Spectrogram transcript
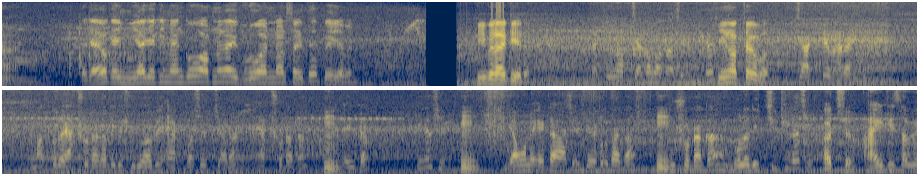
হ্যাঁ। তা যাই হোক এই মিয়াজাকি ম্যাঙ্গো আপনারা এই গ্রোয়ার নার্সারিতে পেয়ে যাবেন। কি ভ্যারাইটি এটা? কিং অফ চাকাবাক আছে ঠিক আছে? কিং অফ চাকাবাদ চারটে ভ্যারাইটি মাত্র একশো টাকা থেকে শুরু হবে এক পাশের চারা একশো টাকা হুম। এইটা। ঠিক আছে? হুম। যেমন এটা আছে দেড়শো টাকা দুশো টাকা বলে দিচ্ছি ঠিক আছে? আচ্ছা। হাইট হিসাবে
